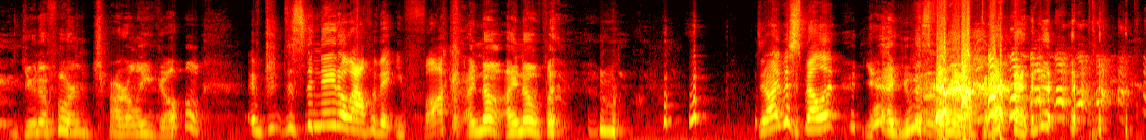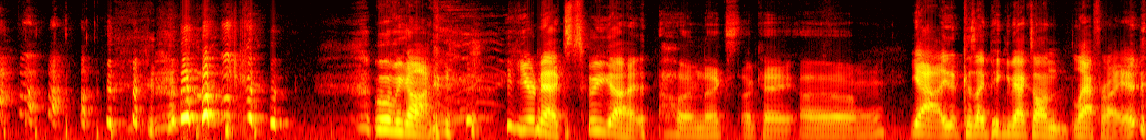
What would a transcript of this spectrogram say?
Uniform Charlie Go. this is the NATO alphabet, you fuck. I know, I know, but Did I misspell it? yeah, you misspelled it bad. Moving on. You're next. Who you got? oh, I'm next. Okay. Um. Yeah, because I piggybacked on Laugh Riot.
